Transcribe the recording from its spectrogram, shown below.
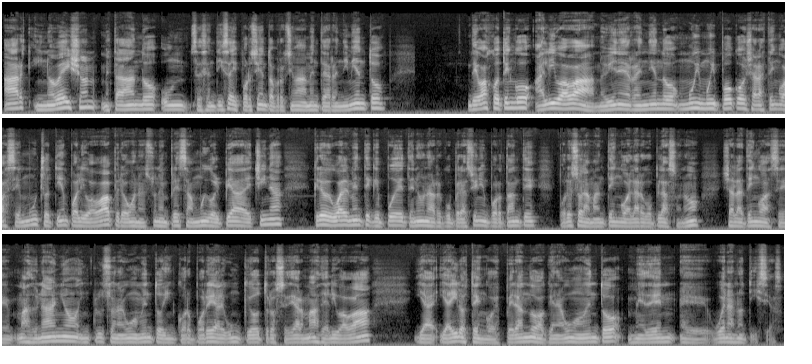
ARC Innovation, me está dando un 66% aproximadamente de rendimiento. Debajo tengo Alibaba, me viene rendiendo muy muy poco, ya las tengo hace mucho tiempo Alibaba, pero bueno, es una empresa muy golpeada de China. Creo igualmente que puede tener una recuperación importante, por eso la mantengo a largo plazo, ¿no? Ya la tengo hace más de un año, incluso en algún momento incorporé algún que otro CDR más de Alibaba y, ahí los tengo, esperando a que en algún momento me den eh, buenas noticias.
